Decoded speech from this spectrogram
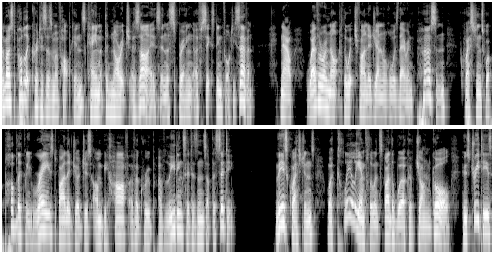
The most public criticism of Hopkins came at the Norwich Assize in the spring of 1647. Now, whether or not the Witchfinder General was there in person, questions were publicly raised by the judges on behalf of a group of leading citizens of the city. These questions were clearly influenced by the work of John Gaule, whose treatise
